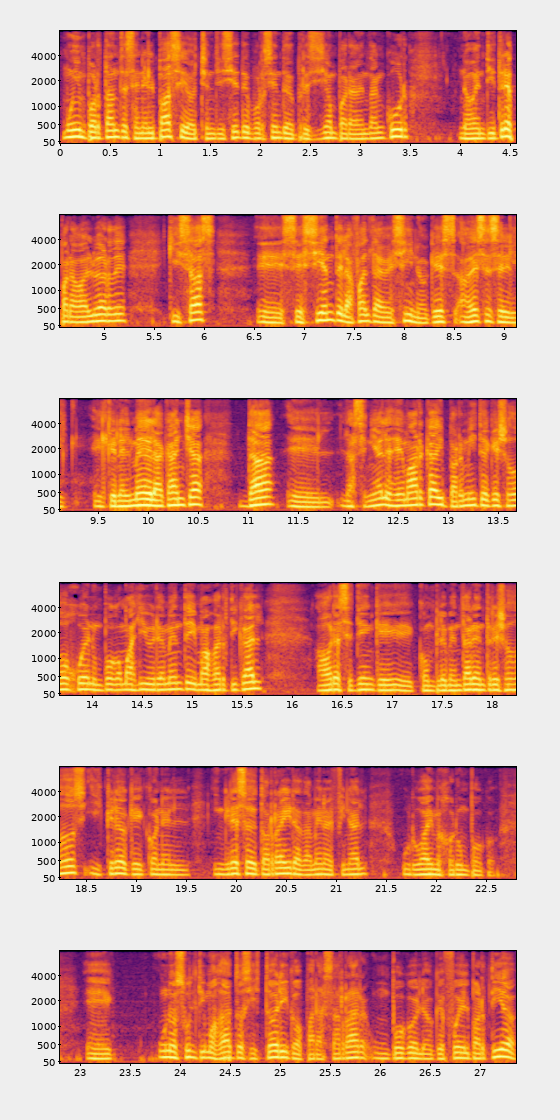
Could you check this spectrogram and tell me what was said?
muy importantes en el pase, 87% de precisión para Bentancur, 93% para Valverde. Quizás eh, se siente la falta de vecino, que es a veces el, que en el medio de la cancha da eh, las señales de marca y permite que ellos dos jueguen un poco más libremente y más vertical. Ahora se tienen que eh, complementar entre ellos dos y creo que con el ingreso de Torreira también al final Uruguay mejoró un poco. Unos últimos datos históricos para cerrar un poco lo que fue el partido.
